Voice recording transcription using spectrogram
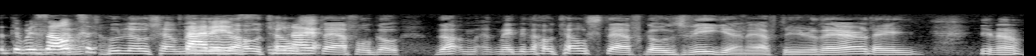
the results and, and of who knows how many of the hotel you know, staff will go. The, maybe the hotel staff goes vegan after you're there. They, you know,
